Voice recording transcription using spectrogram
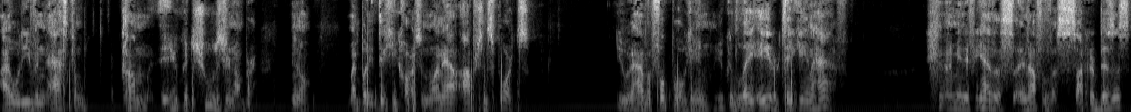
I would even ask him, "Come, you could choose your number." You know, my buddy Dickie Carson run out option sports. You would have a football game. You could lay eight or take eight and a half. I mean, if he has a, enough of a sucker business,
